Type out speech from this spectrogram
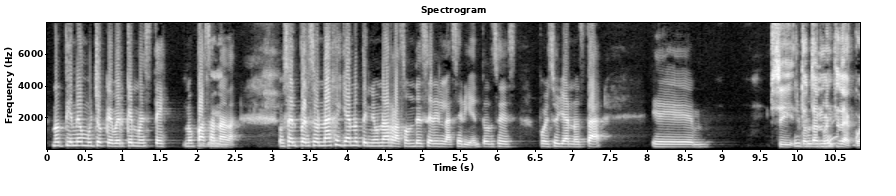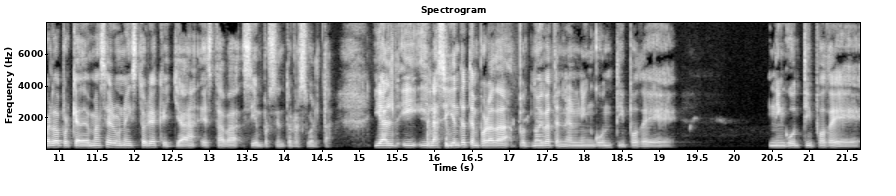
no tiene mucho que ver que no esté, no pasa nada. O sea, el personaje ya no tenía una razón de ser en la serie, entonces por eso ya no está. Eh, sí, pues, totalmente de acuerdo, porque además era una historia que ya estaba 100% resuelta. Y, al, y, la siguiente temporada, pues no iba a tener ningún tipo de. ningún tipo de,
